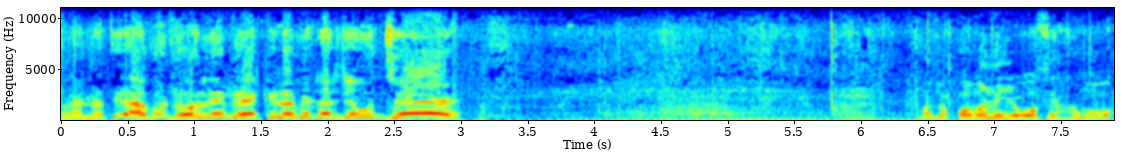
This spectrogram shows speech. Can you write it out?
અરે નથી આગું ડોહલી બે કિલોમીટર જેવું જ છે. માજો પવન એવો છે હામો.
